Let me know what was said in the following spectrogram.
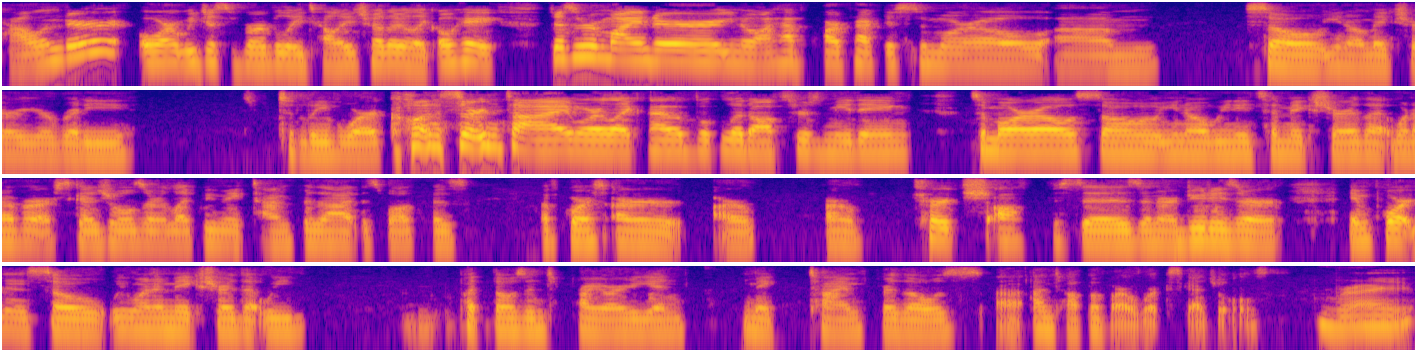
calendar, or we just verbally tell each other, like, oh, hey, just a reminder, you know, I have car practice tomorrow. Um, so, you know, make sure you're ready to leave work on a certain time, or like I have a Buklod officers meeting tomorrow. So, you know, we need to make sure that whatever our schedules are like, we make time for that as well. Because, of course, our, our, our church offices and our duties are important. So we want to make sure that we put those into priority and make time for those uh, on top of our work schedules. Right.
